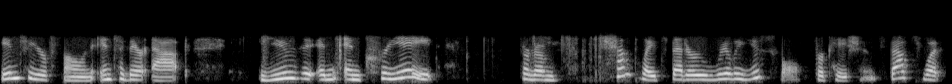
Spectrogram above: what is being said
into your phone, into their app, use it and, and create sort of templates that are really useful for patients. That's what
